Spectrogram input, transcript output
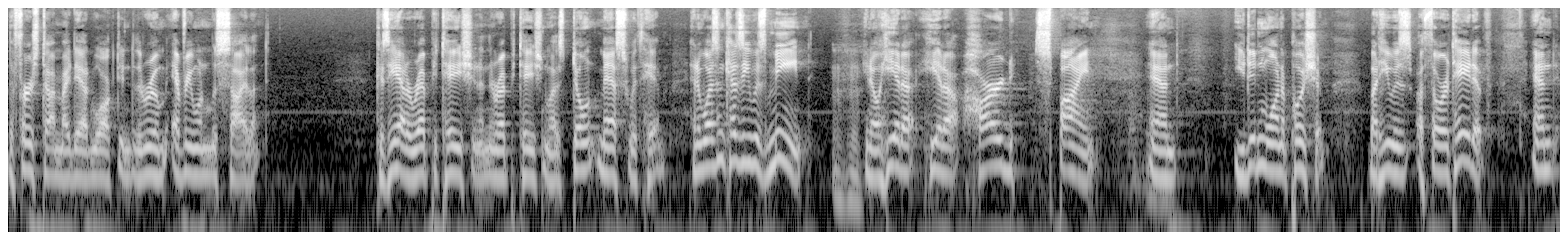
the first time my dad walked into the room, everyone was silent. Because he had a reputation, and the reputation was don't mess with him. And it wasn't because he was mean. Mm-hmm. You know, he had a he had a hard spine, and you didn't want to push him, but he was authoritative. And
